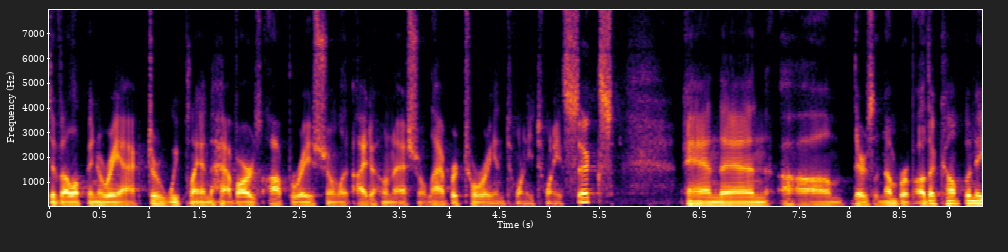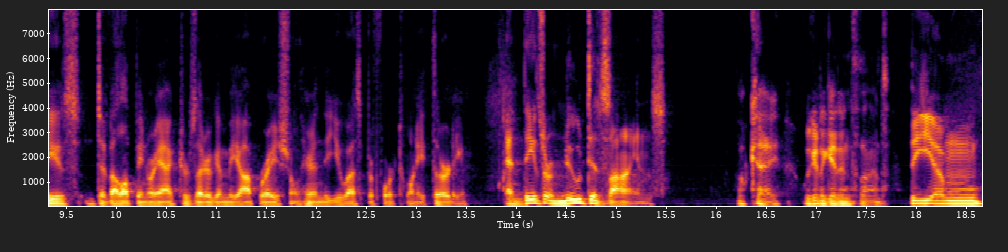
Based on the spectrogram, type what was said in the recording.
developing a reactor. We plan to have ours operational at Idaho National Laboratory in 2026. And then um, there's a number of other companies developing reactors that are going to be operational here in the US before 2030. And these are new designs. Okay, we're going to get into that. The um,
